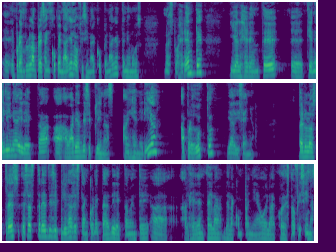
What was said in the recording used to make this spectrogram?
eh, por ejemplo, en la empresa en Copenhague, en la oficina de Copenhague, tenemos nuestro gerente y el gerente eh, tiene línea directa a, a varias disciplinas, a ingeniería, a producto y a diseño pero los tres, esas tres disciplinas están conectadas directamente al gerente de la, de la compañía o de, la, o de esta oficina.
